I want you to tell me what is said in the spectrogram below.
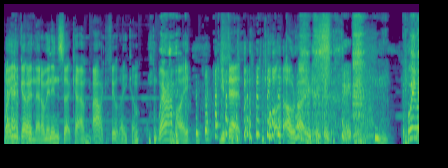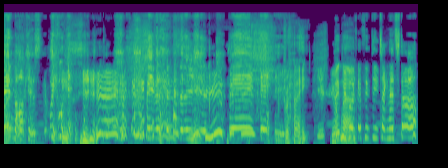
where you're going then. I'm in insert cam. Oh, I can feel that you cunt. Where am I? You're dead. what? Oh, right. We win, Marcus! We win! Viva the revolution! Right. we Big man. both get 15 second head start.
